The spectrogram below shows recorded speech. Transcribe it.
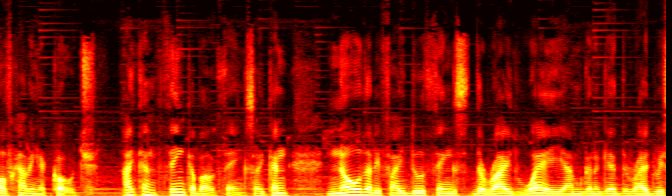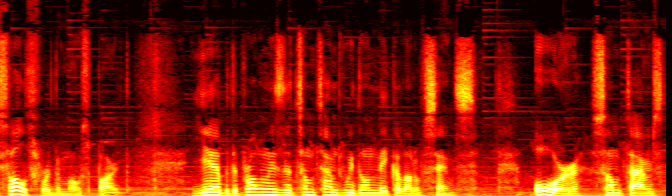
of having a coach? I can think about things. I can know that if I do things the right way, I'm going to get the right results for the most part. Yeah, but the problem is that sometimes we don't make a lot of sense. Or sometimes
